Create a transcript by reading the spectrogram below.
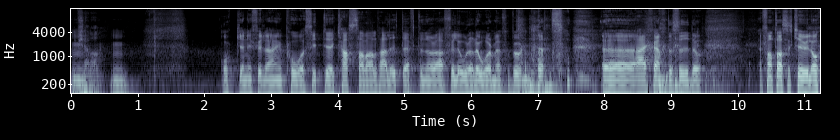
Mm. han. Mm. Och nu fyller han ju på sitt eh, kassavalv här lite efter några förlorade år med förbundet. uh, nej, skämt åsido. Fantastiskt kul och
